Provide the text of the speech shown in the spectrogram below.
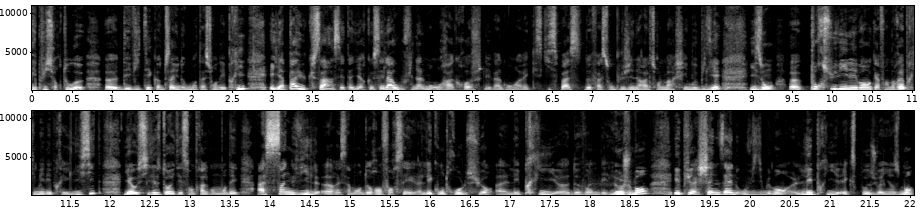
et puis surtout euh, euh, d'éviter comme ça une augmentation des prix. Et il n'y a pas eu que ça, c'est-à-dire que c'est là où finalement on raccroche les wagons avec ce qui se passe de façon plus générale sur le marché immobilier. Ils ont euh, poursuivi les banques afin de réprimer les prêts illicites. Il y a aussi les autorités centrales qui ont demandé à cinq villes récemment de renforcer les contrôles sur les prix de vente des logements. Et puis à Shenzhen, où visiblement les prix explosent joyeusement,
